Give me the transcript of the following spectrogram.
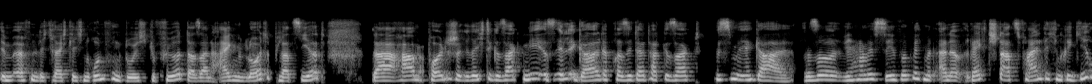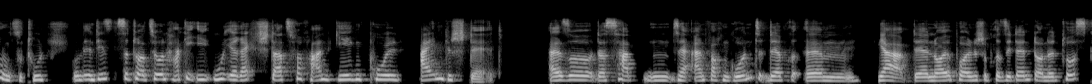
im öffentlich-rechtlichen Rundfunk durchgeführt, da seine eigenen Leute platziert. Da haben ja. polnische Gerichte gesagt, nee, ist illegal. Der Präsident hat gesagt, ist mir egal. Also wir haben es hier wirklich mit einer rechtsstaatsfeindlichen Regierung zu tun. Und in dieser Situation hat die EU ihr Rechtsstaatsverfahren gegen Polen eingestellt. Also das hat einen sehr einfachen Grund. Der, ähm, ja, der neue polnische Präsident Donald Tusk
